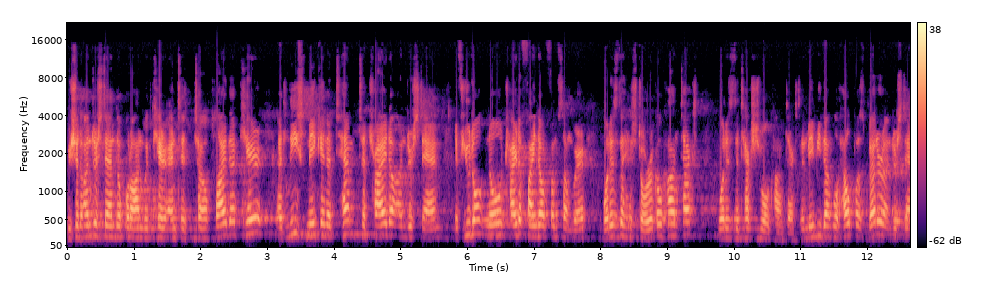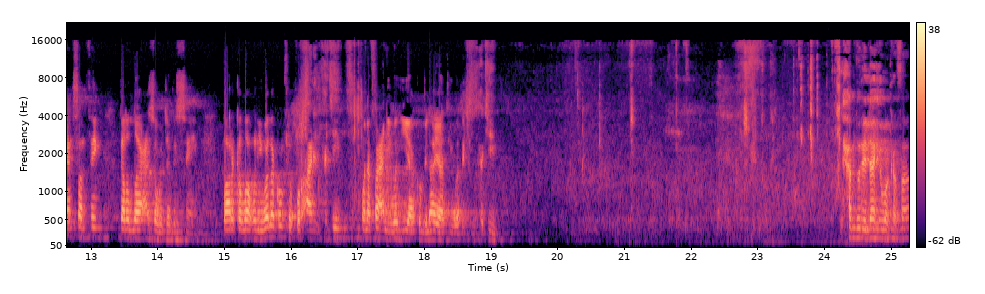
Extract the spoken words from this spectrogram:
We should understand the Quran with care and to, to apply that care, at least make an attempt to try to understand. If you don't know, try to find out from somewhere what is the historical context, what is the textual context. And maybe that will help us better understand something that Allah Azza wa is saying. بارك الله لي ولكم في القرآن الحكيم ونفعني وإياكم بالآيات والذكر الحكيم الحمد لله وكفى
